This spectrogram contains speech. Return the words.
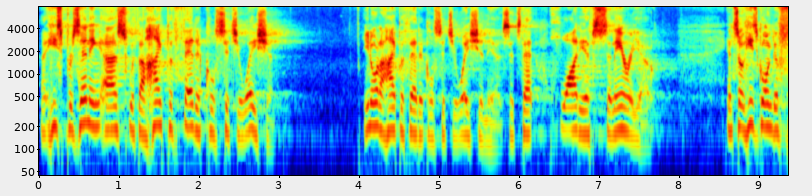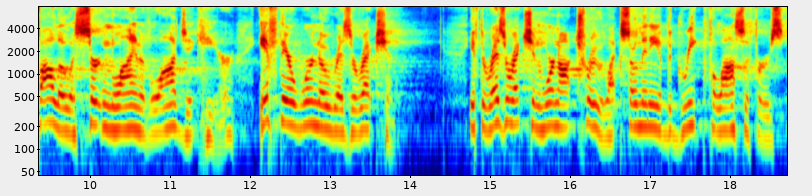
Uh, he's presenting us with a hypothetical situation. You know what a hypothetical situation is? It's that what if scenario. And so he's going to follow a certain line of logic here. If there were no resurrection, if the resurrection were not true, like so many of the Greek philosophers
